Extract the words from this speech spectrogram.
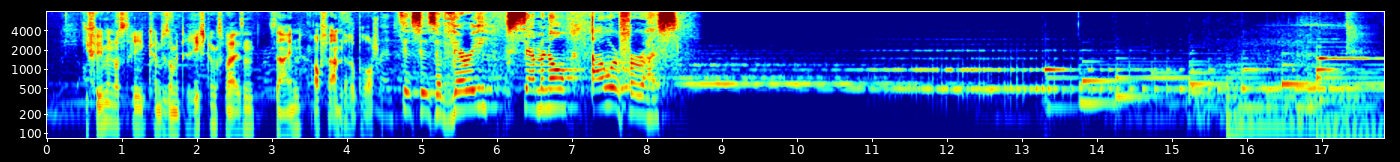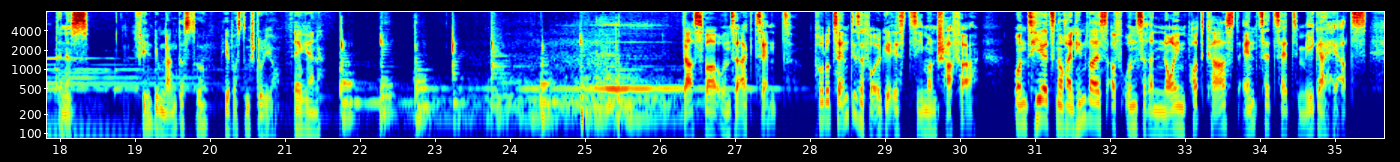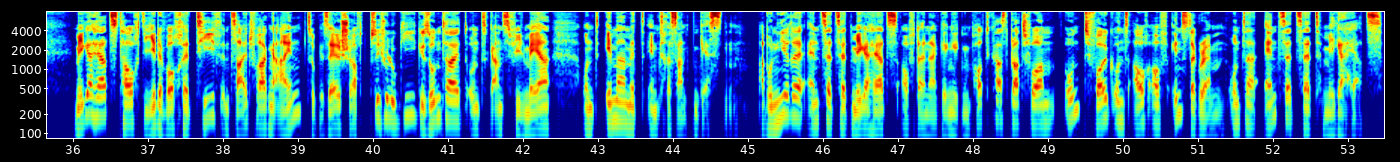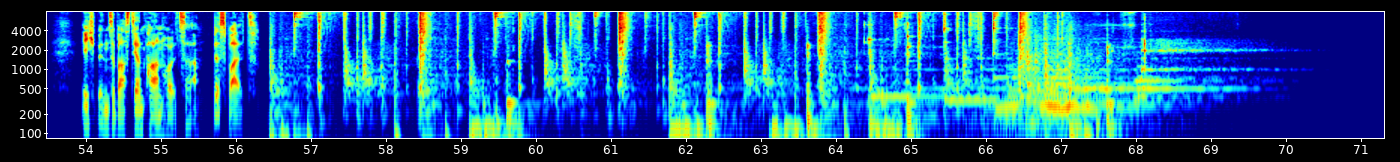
Die Filmindustrie könnte somit richtungsweisend sein, auch für andere Branchen. This is a very seminal hour for us. Dennis, vielen lieben Dank, dass du hier warst im Studio. Sehr gerne. Das war unser Akzent. Produzent dieser Folge ist Simon Schaffer. Und hier jetzt noch ein Hinweis auf unseren neuen Podcast NZZ Megahertz. Megahertz taucht jede Woche tief in Zeitfragen ein, zu Gesellschaft, Psychologie, Gesundheit und ganz viel mehr und immer mit interessanten Gästen. Abonniere NZZ Megahertz auf deiner gängigen Podcast-Plattform und folg uns auch auf Instagram unter NZZ Megahertz. Ich bin Sebastian Panholzer. Bis bald.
